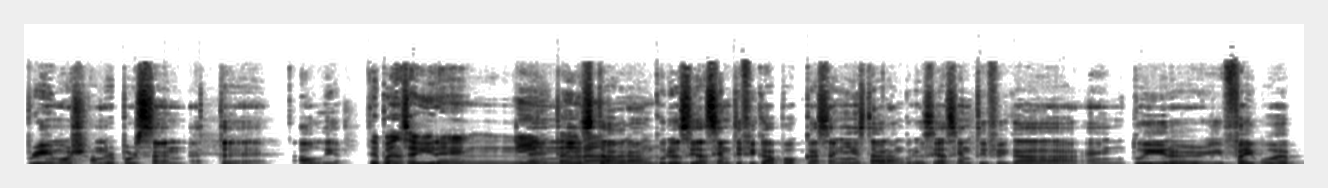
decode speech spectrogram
pretty much 100% este audio. Te pueden seguir en Instagram. En Instagram, Curiosidad Científica Podcast en Instagram, Curiosidad Científica en Twitter y Facebook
